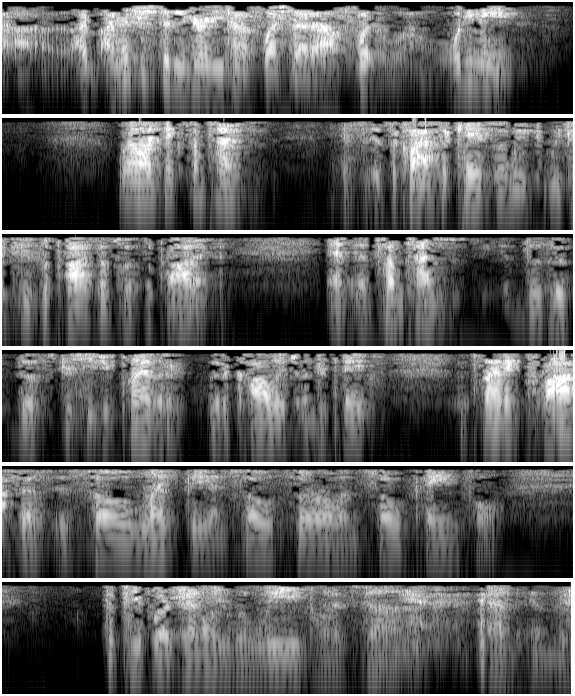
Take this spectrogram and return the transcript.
I, I'm interested in hearing you kind of flesh that out. What, what do you mean? Well, I think sometimes it's, it's a classic case where we we confuse the process with the product, and, and sometimes the, the the strategic plan that a that a college undertakes, the planning process is so lengthy and so thorough and so painful that people are generally relieved when it's done. And, and the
